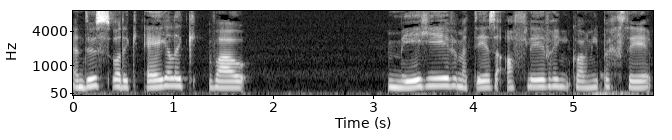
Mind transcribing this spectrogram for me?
En dus wat ik eigenlijk wou meegeven met deze aflevering, ik wou niet per se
